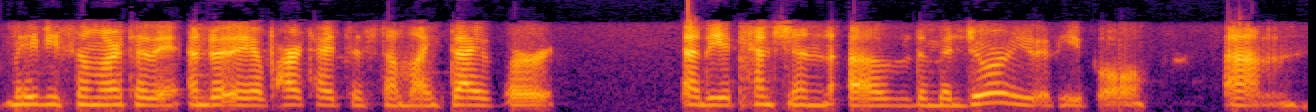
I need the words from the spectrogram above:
maybe similar to the under the apartheid system, like divert uh, the attention of the majority of the people um,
